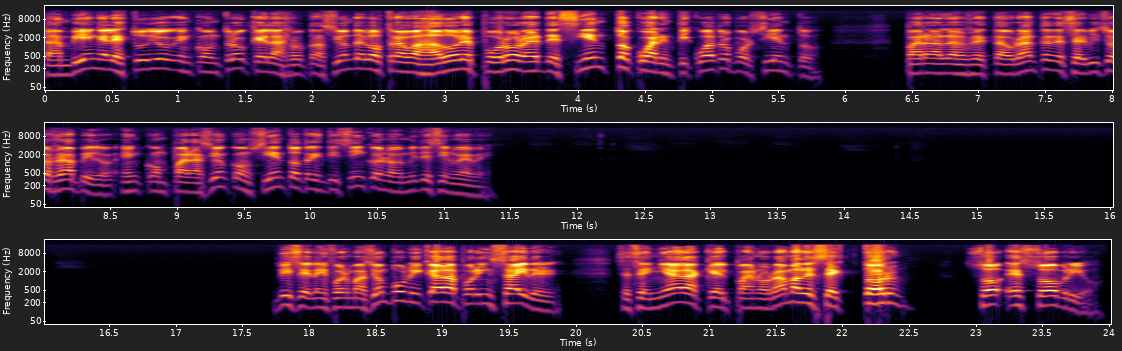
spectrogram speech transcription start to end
También el estudio encontró que la rotación de los trabajadores por hora es de 144% para los restaurantes de servicios rápidos en comparación con 135 en 2019. Dice, la información publicada por Insider se señala que el panorama del sector es sobrio.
